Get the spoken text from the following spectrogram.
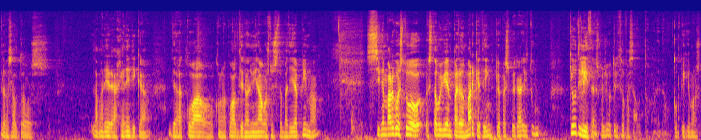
El basalto es la manera genérica de la cual, con la cual denominamos nuestra materia prima. Sin embargo, esto está muy bien para el marketing, que para explicar, ¿y tú qué utilizas? Pues yo utilizo basalto, no compliquemos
